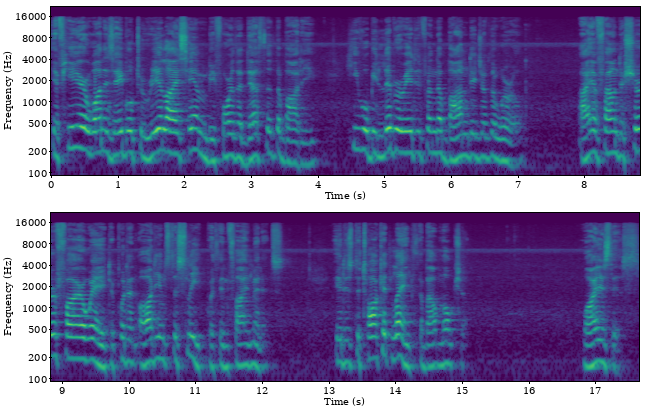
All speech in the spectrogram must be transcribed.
if here one is able to realize Him before the death of the body, he will be liberated from the bondage of the world. I have found a surefire way to put an audience to sleep within five minutes. It is to talk at length about moksha. Why is this?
